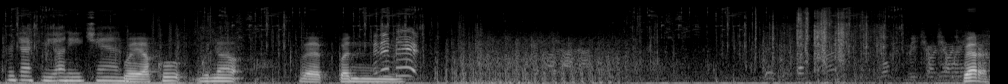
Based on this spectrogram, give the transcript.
protect me Honey Chan. Wait, aku guna weapon. Enemy. Where?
